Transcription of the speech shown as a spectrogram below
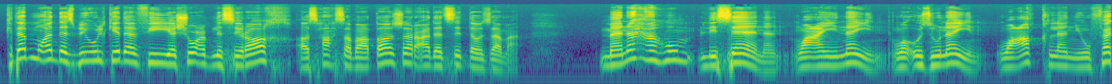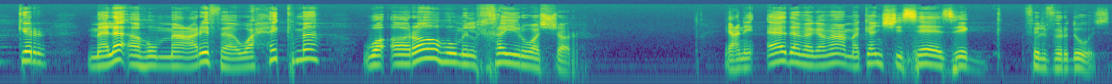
الكتاب المقدس بيقول كده في يشوع بن سراخ أصحاح 17 عدد 6 و7 منحهم لسانا وعينين وأذنين وعقلا يفكر ملأهم معرفة وحكمة وأراهم الخير والشر. يعني آدم يا جماعة ما كانش ساذج في الفردوس.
